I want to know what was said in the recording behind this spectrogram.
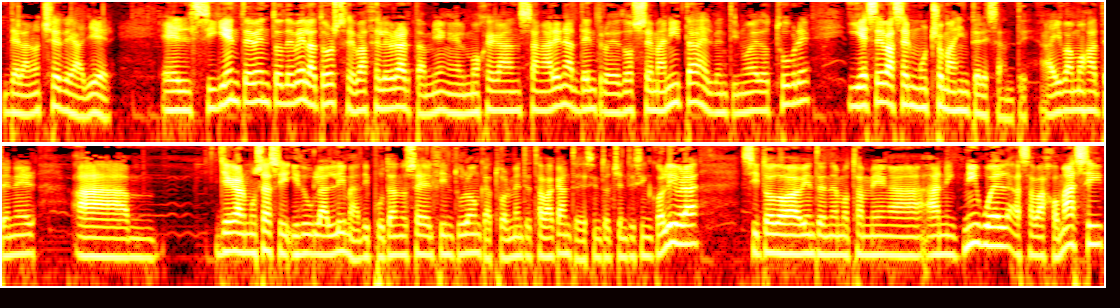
la noche de ayer. El siguiente evento de Velator se va a celebrar también en el Mohegan Sun Arena dentro de dos semanitas, el 29 de octubre, y ese va a ser mucho más interesante. Ahí vamos a tener a Llegar Musashi y Douglas Lima disputándose el cinturón que actualmente está vacante de 185 libras. Si todo bien tendremos también a, Nick Newell, a Sabajo Masi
